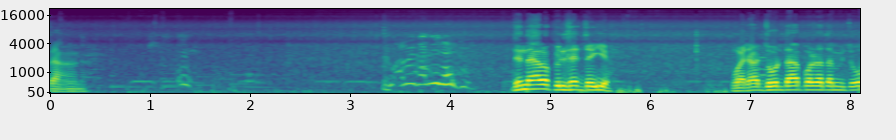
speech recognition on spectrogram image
તાણ. જેને હાલો, પેલી સાઈડ જઈએ. વરસાદ જોરદાર પડે તમે જો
